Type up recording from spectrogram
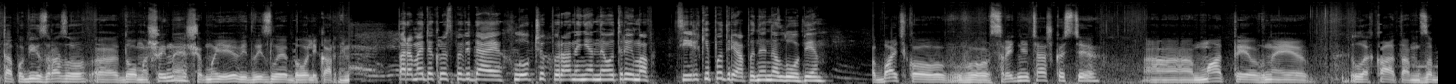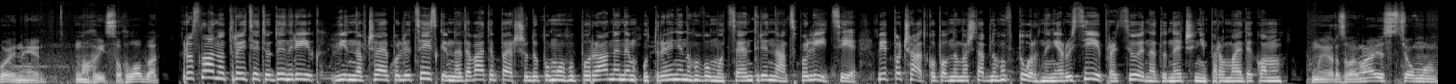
та побіг зразу до машини, щоб ми її відвезли до лікарні. Парамедик розповідає, хлопчик поранення не отримав, тільки подряпини на лобі. Батько в середній тяжкості, мати в неї легка там забоїни ноги суглоба. Руслану 31 рік. Він навчає поліцейським надавати першу допомогу пораненим у тренінговому центрі Нацполіції. Від початку повномасштабного вторгнення Росії працює на Донеччині парамедиком. Ми розвиваємось в цьому.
